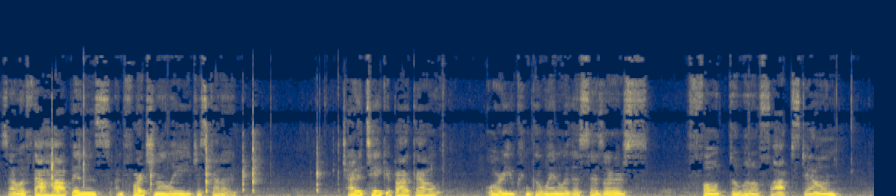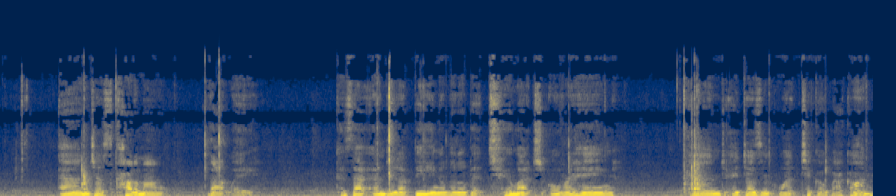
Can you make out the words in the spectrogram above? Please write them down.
So if that happens, unfortunately, you just gotta try to take it back out or you can go in with the scissors, fold the little flaps down and just cut them out that way because that ended up being a little bit too much overhang and it doesn't want to go back on.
